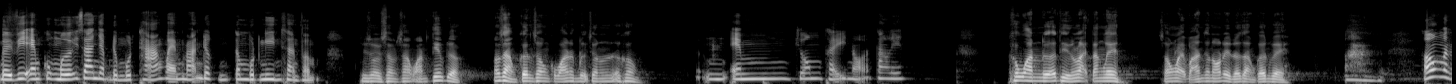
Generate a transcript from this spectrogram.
Bởi vì em cũng mới gia nhập được một tháng và em bán được tầm 1.000 sản phẩm. thế rồi sao sao bán tiếp được? Nó giảm cân xong có bán được nữa cho nó nữa không? Ừ, Em không thấy nó tăng lên. không ăn nữa thì nó lại tăng lên xong lại bán cho nó để nó giảm cân về. Không vẫn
